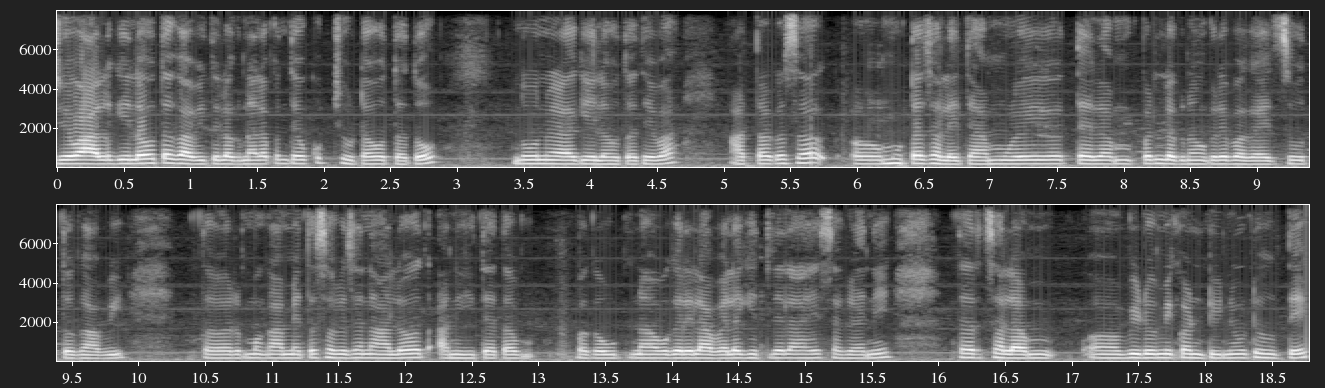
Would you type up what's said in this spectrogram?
जेव्हा आल गेला होता गावी तो लग्नाला पण तेव्हा खूप छोटा होता तो. दोन वेळा गेलं होतं तेव्हा. आता कसं मोठा झाला आहे त्यामुळे त्याला पण लग्न वगैरे बघायचं होतं गावी. तर मग आम्ही आता सगळेजण आलो आहोत आणि इथे आता बघा उठणं वगैरे लावायला घेतलेलं आहे सगळ्यांनी. तर चला व्हिडिओ मी कंटिन्यू ठेवते.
